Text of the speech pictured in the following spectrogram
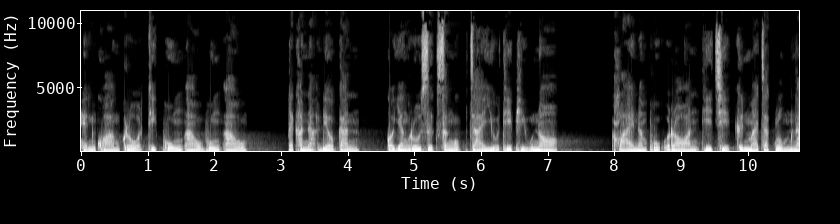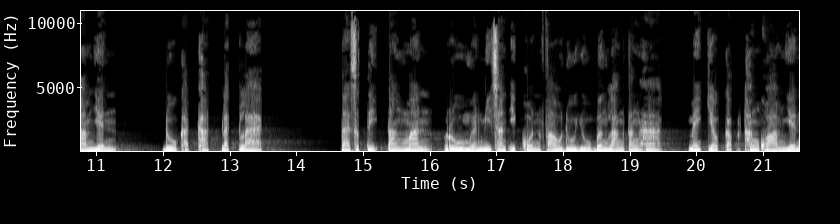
เห็นความโกรธที่พุ่งเอาพุ่งเอา แต่ขณะเดียวกัน ก็ยังรู้สึกสงบใจอยู่ที่ผิวนอก คล้ายน้ำพุร้อนที่ฉีดขึ้นมาจากกลุ่มน้ำเย็น ดูขัดขัดแปลกแปลกแต่สติตั้งมั่นรู้เหมือนมีฉันอีกคนเฝ้าดูอยู่เบื้องหลังตั้งหาก ไม่เกี่ยวกับทั้งความเย็น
